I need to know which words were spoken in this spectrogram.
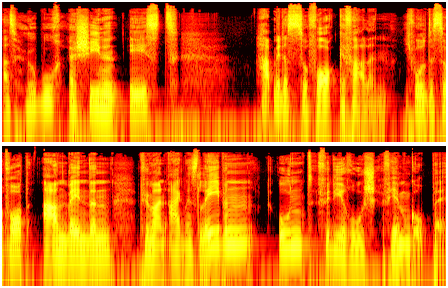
als Hörbuch erschienen ist, hat mir das sofort gefallen. Ich wollte es sofort anwenden für mein eigenes Leben und für die Rouge Firmengruppe.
